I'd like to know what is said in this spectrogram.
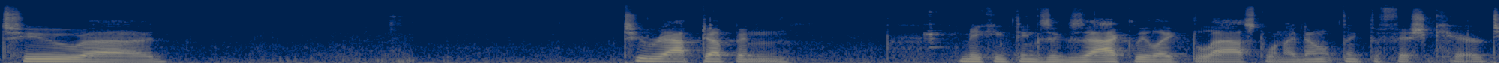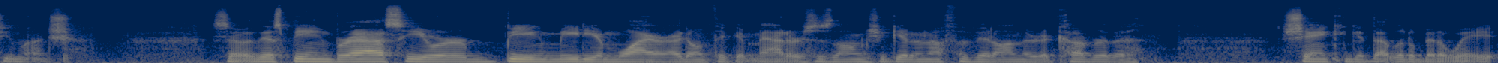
too uh, too wrapped up in making things exactly like the last one. I don't think the fish care too much. So this being brassy or being medium wire, I don't think it matters as long as you get enough of it on there to cover the shank and get that little bit of weight.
